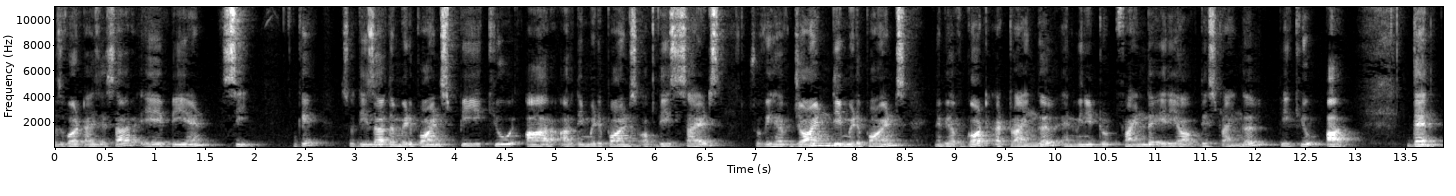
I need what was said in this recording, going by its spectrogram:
whose vertices are A, B and C. Okay, so these are the midpoints P, Q, R are the midpoints of these sides. So we have joined the midpoints and we have got a triangle and we need to find the area of this triangle PQR. Then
